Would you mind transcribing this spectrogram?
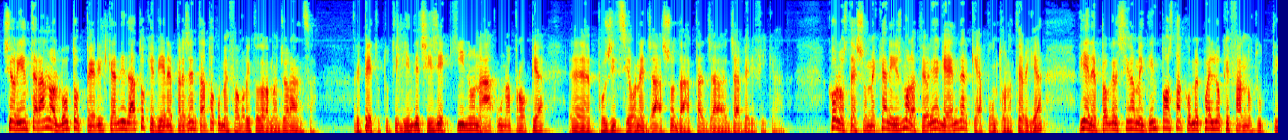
si orienteranno al voto per il candidato che viene presentato come favorito dalla maggioranza. Ripeto, tutti gli indecisi e chi non ha una propria eh, posizione già assodata, già, già verificata. Con lo stesso meccanismo la teoria Gender, che è appunto una teoria, viene progressivamente imposta come quello che fanno tutti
